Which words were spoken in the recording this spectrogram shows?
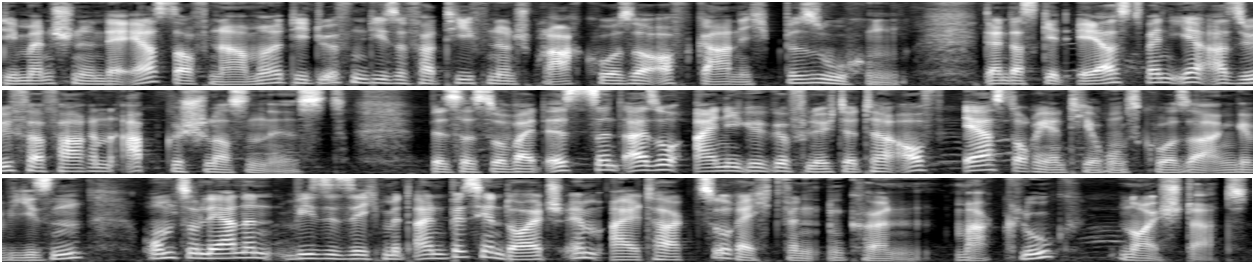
die Menschen in der Erstaufnahme, die dürfen diese vertiefenden Sprachkurse oft gar nicht besuchen. Denn das geht erst, wenn ihr Asylverfahren abgeschlossen ist. Bis es soweit ist, sind also einige Geflüchtete auf Erstorientierungskurse angewiesen, um zu lernen, wie sie sich mit ein bisschen Deutsch im Alltag zurechtfinden können. Marc Klug, Neustadt.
